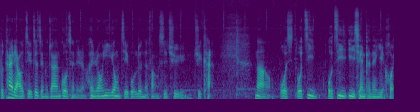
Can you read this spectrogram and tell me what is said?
不太了解这整个专案过程的人，很容易用结果论的方式去去看。那我我自己我自己以前可能也会，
